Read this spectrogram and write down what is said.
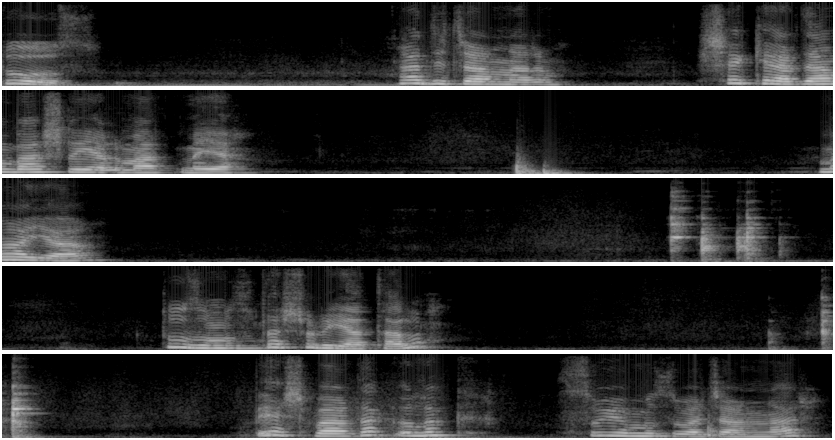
tuz. Hadi canlarım. Şekerden başlayalım atmaya. Maya. Tuzumuzu da şuraya atalım. 5 bardak ılık suyumuz var canlar.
